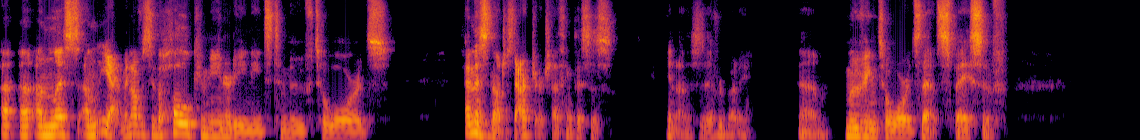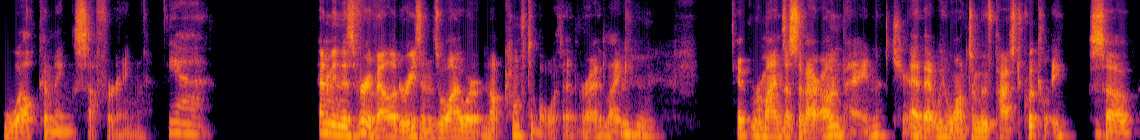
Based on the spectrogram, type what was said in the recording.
uh, uh, unless um, yeah, I mean obviously the whole community needs to move towards, and this is not just our church. I think this is you know this is everybody um, moving towards that space of welcoming suffering. Yeah. And I mean, there's very valid reasons why we're not comfortable with it, right? Like Mhm. it reminds us of our own pain Sure. uh, that we want to move past quickly. So,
